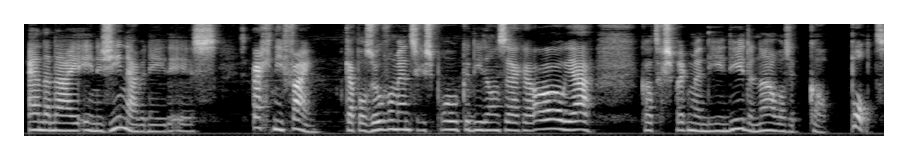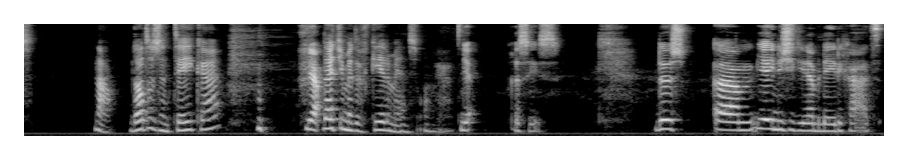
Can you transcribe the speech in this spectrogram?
en daarna je energie naar beneden is. is echt niet fijn. Ik heb al zoveel mensen gesproken die dan zeggen: Oh ja, ik had een gesprek met die en die, daarna was ik kapot. Nou, dat is een teken Ja. dat je met de verkeerde mensen omgaat. Precies. Dus ehm, je energie die naar beneden gaat.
